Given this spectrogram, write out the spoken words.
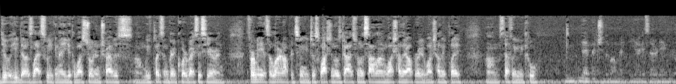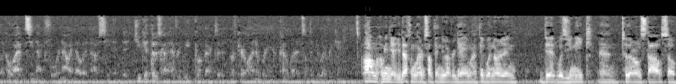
do what he does last week, and now you get to watch Jordan Travis. Um, we've played some great quarterbacks this year, and for me, it's a learning opportunity. Just watching those guys from the sideline, watch how they operate, watch how they play. Um, it's definitely gonna be cool. Ned mentioned the moment, you know, against Notre Dame, where you're like, oh, I haven't seen that before. Now I know it. Now I've seen it. Do you get those kind of every week going back to North Carolina, where you're kind of learning something new every game? Um, I mean, yeah, you definitely learn something new every game. I think what Notre Dame did was unique and to their own style. So,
